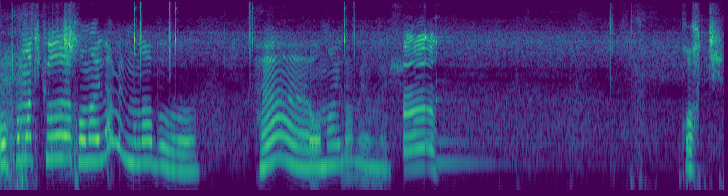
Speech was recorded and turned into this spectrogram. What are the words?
Otomatik olarak onaylamıyor mu la bu? He onaylamıyormuş. Kahti.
